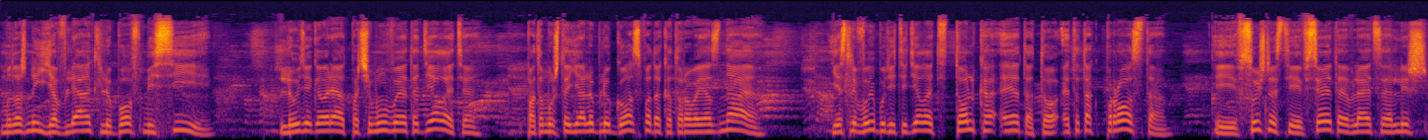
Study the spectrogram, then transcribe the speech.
Мы должны являть любовь Мессии. Люди говорят, почему вы это делаете? Потому что я люблю Господа, которого я знаю. Если вы будете делать только это, то это так просто. И в сущности все это является лишь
